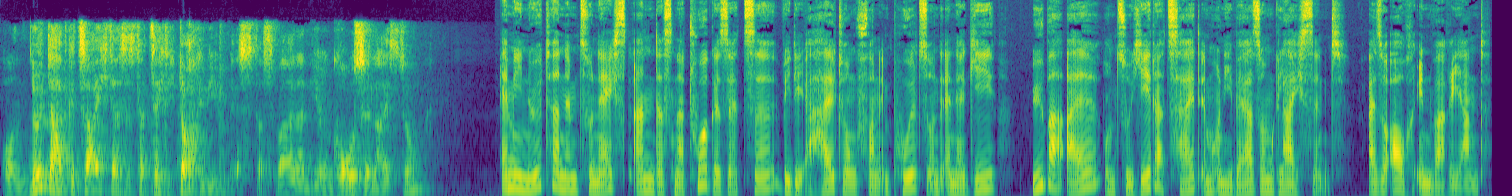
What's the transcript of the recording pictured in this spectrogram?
Und Noether hat gezeigt, dass es tatsächlich doch gegeben ist. Das war dann ihre große Leistung. Emmy Noether nimmt zunächst an, dass Naturgesetze wie die Erhaltung von Impuls und Energie überall und zu jeder Zeit im Universum gleich sind, also auch invariant.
